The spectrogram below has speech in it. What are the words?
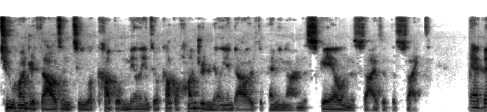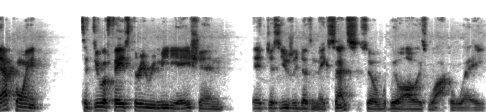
200,000 to a couple million to a couple hundred million dollars, depending on the scale and the size of the site. At that point, to do a phase three remediation, it just usually doesn't make sense. So we'll always walk away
